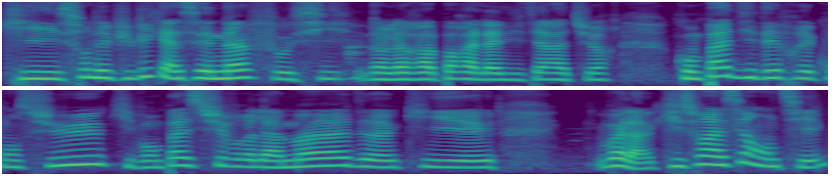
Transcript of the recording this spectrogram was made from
qui sont des publics assez neufs aussi dans leur rapport à la littérature, qui n'ont pas d'idées préconçues, qui vont pas suivre la mode, qui, voilà, qui sont assez entiers.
